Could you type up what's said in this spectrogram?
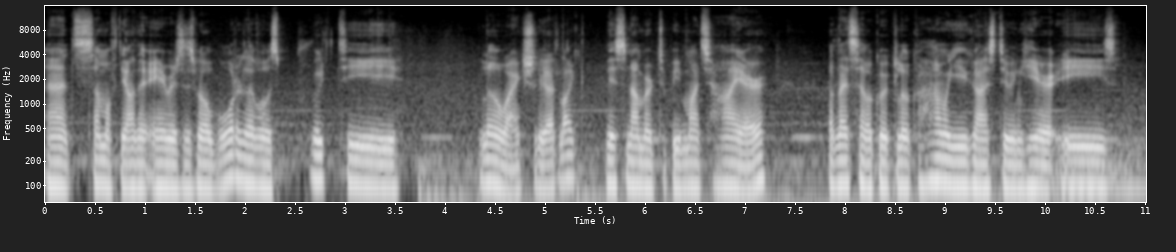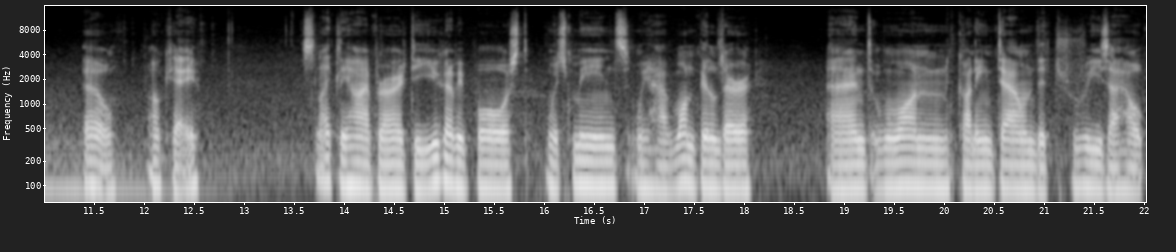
at some of the other areas as well. Water level is pretty low actually. I'd like this number to be much higher. But let's have a quick look. How are you guys doing here? Is... Oh, okay. Slightly higher priority. You're gonna be paused, which means we have one builder and one cutting down the trees, I hope.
